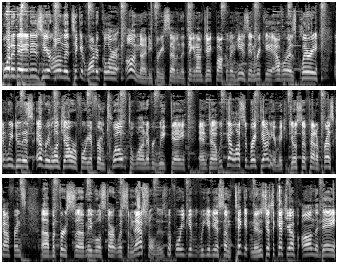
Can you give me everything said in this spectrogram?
What a day it is here on the Ticket Water Cooler on 93.7 The Ticket. I'm Jake Bakoven. He is Enrique Alvarez Clary, and we do this every lunch hour for you from 12 to 1 every weekday. And uh, we've got lots to break down here. Mickey Joseph had a press conference, uh, but first, uh, maybe we'll start with some national news before you give, we give you some ticket news. Just to catch you up on the day,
